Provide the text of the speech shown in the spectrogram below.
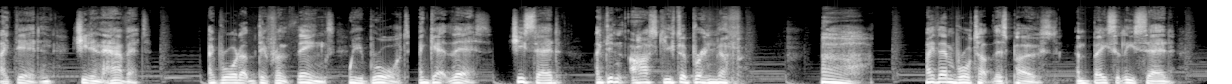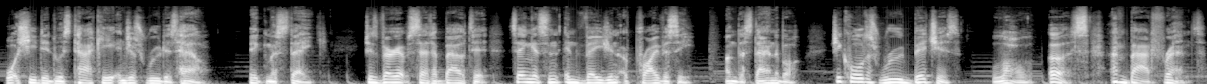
I did, and she didn't have it. I brought up different things we brought, and get this. She said, I didn't ask you to bring them. I then brought up this post and basically said what she did was tacky and just rude as hell. Big mistake. She's very upset about it, saying it's an invasion of privacy. Understandable. She called us rude bitches, lol, us, and bad friends.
